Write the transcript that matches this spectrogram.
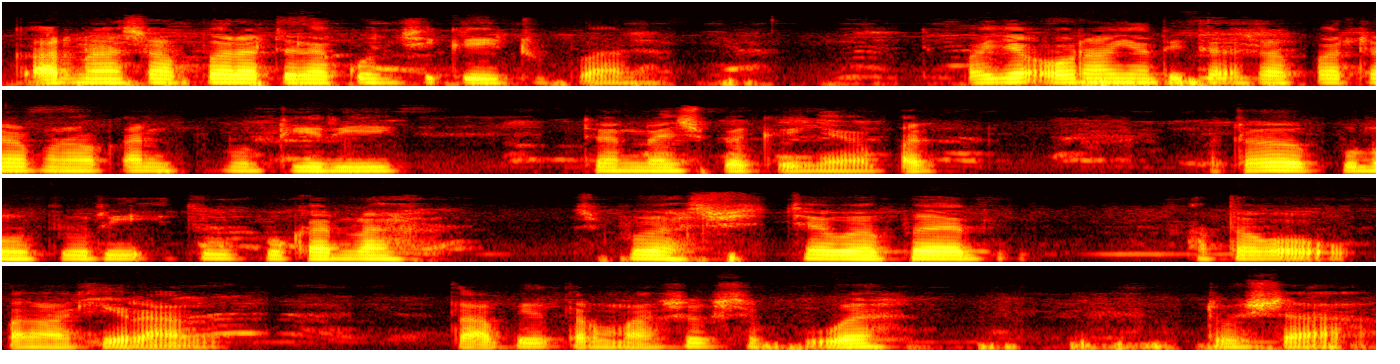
karena sabar adalah kunci kehidupan. Banyak orang yang tidak sabar dan melakukan bunuh diri dan lain sebagainya. Padahal bunuh diri itu bukanlah sebuah jawaban atau pengakhiran tapi termasuk sebuah dosa.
